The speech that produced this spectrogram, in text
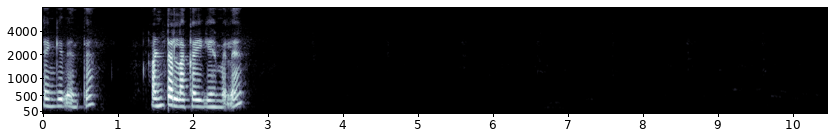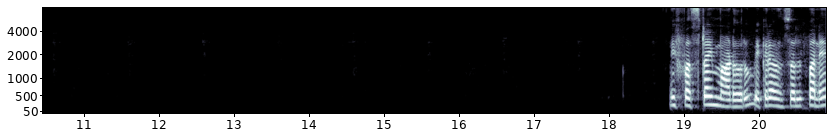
ಹೆಂಗಿದೆ ಅಂತೆ. ಅಂಟಲ್ಲ ಕೈಗೆ ಆಮೇಲೆ ನೀವು ಫಸ್ಟ್ ಟೈಮ್ ಮಾಡೋರು ಬೇಕಾದ್ರೆ ಒಂದು ಸ್ವಲ್ಪನೇ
